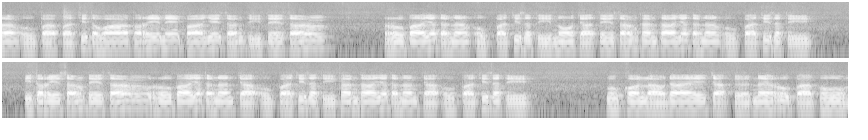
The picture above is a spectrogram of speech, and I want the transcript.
รังอุปปัชิตวาปริเนปายสันติเตสัง รูปายตนังอุปะชิสติโนจเตสังคันตายตนังอุปะชิสติอิตเรสังเตสังรูปายตนันจะอุปะชิสติคันทายตนันจะอุปะชิสติ บุคคลเหล่าใดจะเกิดในรูปภูมิ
